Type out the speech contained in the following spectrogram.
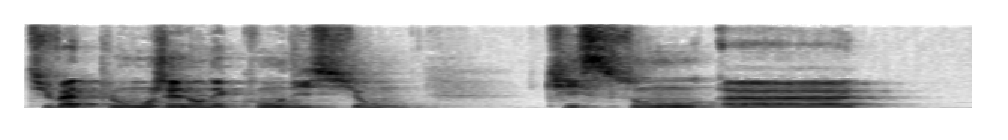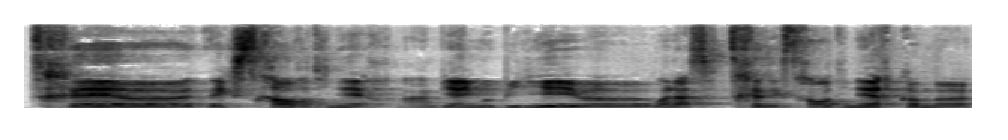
tu vas être plongé dans des conditions qui sont euh, très euh, extraordinaires. Un bien immobilier, voilà, c'est très extraordinaire comme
